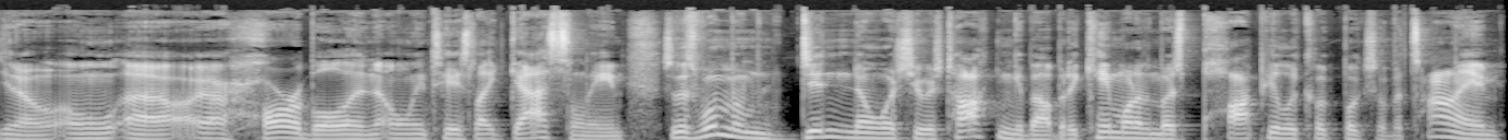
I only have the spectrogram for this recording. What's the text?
you know, o- uh, are horrible and only taste like gasoline. So this woman didn't know what she was talking about, but it came one of the most popular cookbooks of the time,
